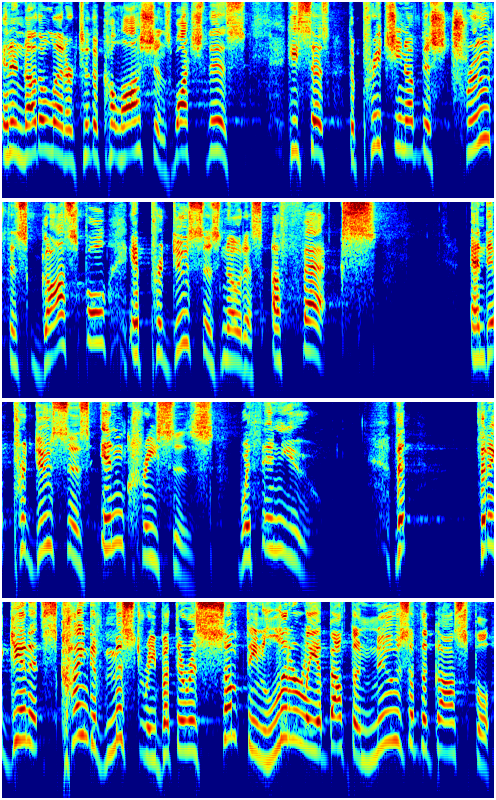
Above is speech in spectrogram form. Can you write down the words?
in another letter to the Colossians, watch this. He says, the preaching of this truth, this gospel, it produces, notice, effects and it produces increases within you. That that again, it's kind of mystery, but there is something literally about the news of the gospel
